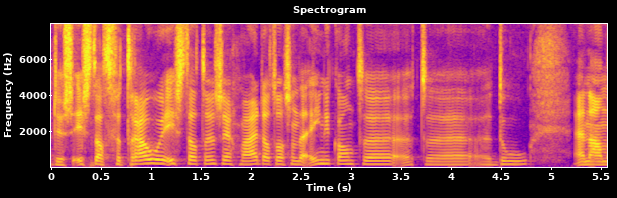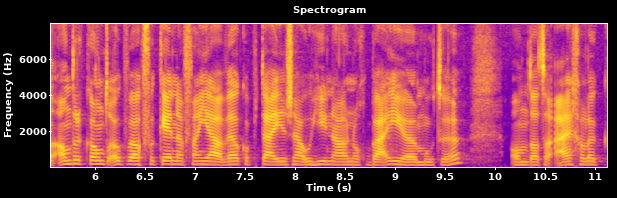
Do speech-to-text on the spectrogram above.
dus is dat vertrouwen, is dat er, zeg maar. Dat was aan de ene kant uh, het uh, doel. En aan de andere kant ook wel verkennen van... ja, welke partijen zouden hier nou nog bij moeten? Omdat er eigenlijk,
